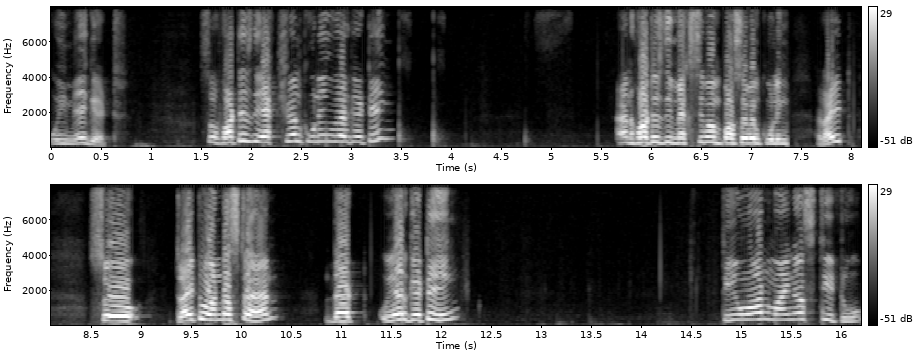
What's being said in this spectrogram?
we may get. So, what is the actual cooling we are getting and what is the maximum possible cooling right. So, try to understand that we are getting T 1 minus T 2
